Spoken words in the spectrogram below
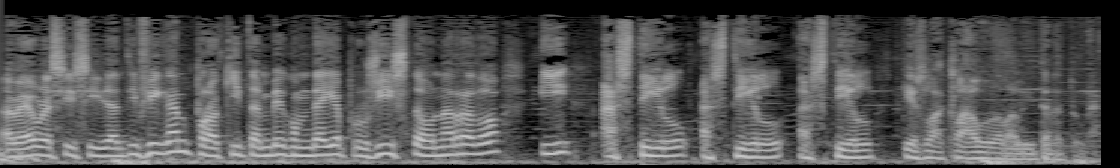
a veure si s'identifiquen, però aquí també, com deia, prosista o narrador i estil, estil, estil, que és la clau de la literatura.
